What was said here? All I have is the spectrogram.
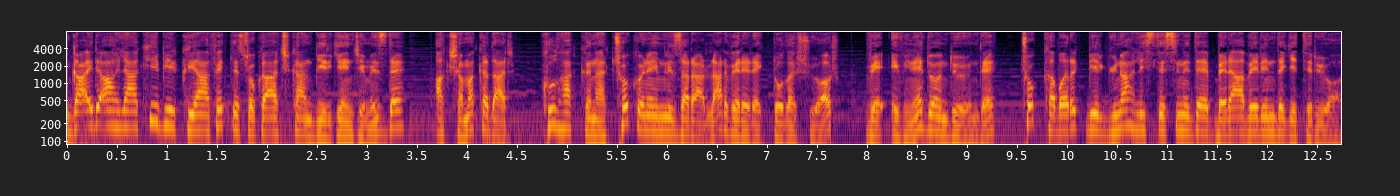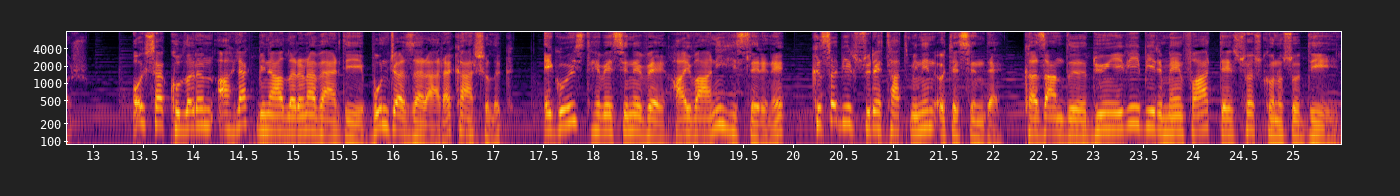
gayri ahlaki bir kıyafetle sokağa çıkan bir gencimiz de akşama kadar kul hakkına çok önemli zararlar vererek dolaşıyor ve evine döndüğünde çok kabarık bir günah listesini de beraberinde getiriyor. Oysa kulların ahlak binalarına verdiği bunca zarara karşılık, egoist hevesini ve hayvani hislerini kısa bir süre tatminin ötesinde kazandığı dünyevi bir menfaat de söz konusu değil.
